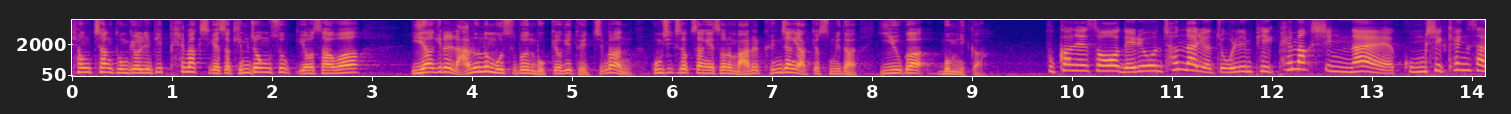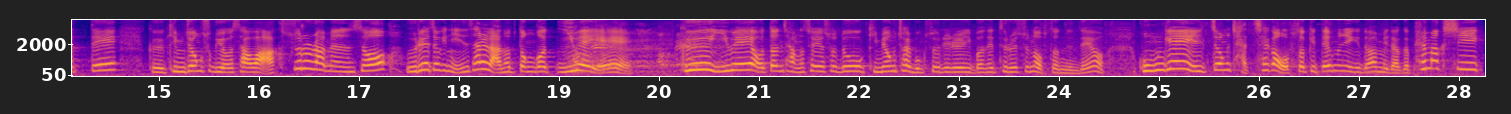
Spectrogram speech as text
평창 동계올림픽 폐막식에서 김정숙 여사와 이야기를 나누는 모습은 목격이 됐지만 공식석상에서는 말을 굉장히 아꼈습니다. 이유가 뭡니까? 북한에서 내려온 첫날이었죠. 올림픽 폐막식 날 공식 행사 때 그 김정숙 여사와 악수를 하면서 의례적인 인사를 나눴던 것 이외에 그 이외에 어떤 장소에서도 김영철 목소리를 이번에 들을 수는 없었는데요. 공개 일정 자체가 없었기 때문이기도 합니다. 그 폐막식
